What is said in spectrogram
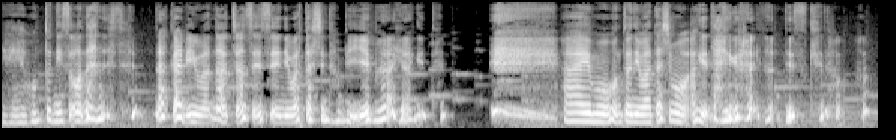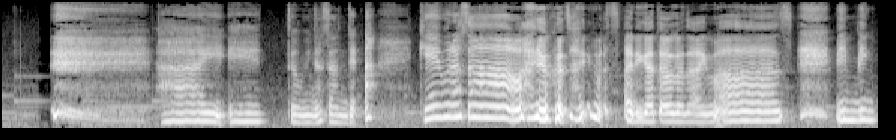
えー、本当にそうなんです。だから今、なおちゃん先生に私の BMI あげて。はい、もう本当に私もあげたいぐらいなんですけど。はい、えー、っと、皆さんで、あ、ケイムラさん、おはようございます。ありがとうございます。ピンピン、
